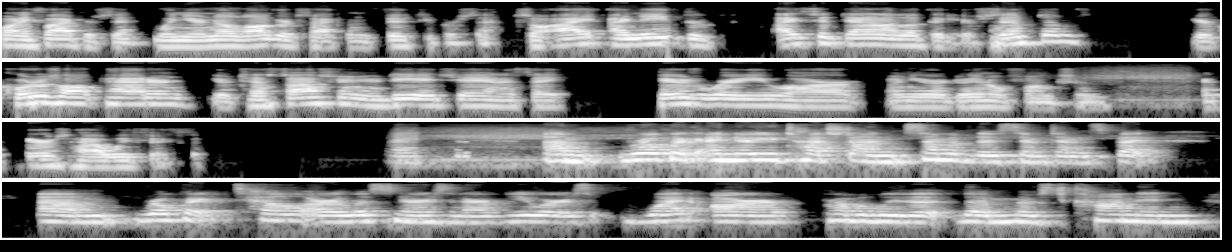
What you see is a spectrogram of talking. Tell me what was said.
25% when you're no longer cycling 50%. So I, I need to I sit down, I look at your symptoms, your cortisol pattern, your testosterone, your DHEA, and I say, here's where you are on your adrenal function, and here's how we fix it. Right. Um, real quick, I know you touched on some of those symptoms, but um, real quick, tell our listeners and our viewers what are probably the, the most common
